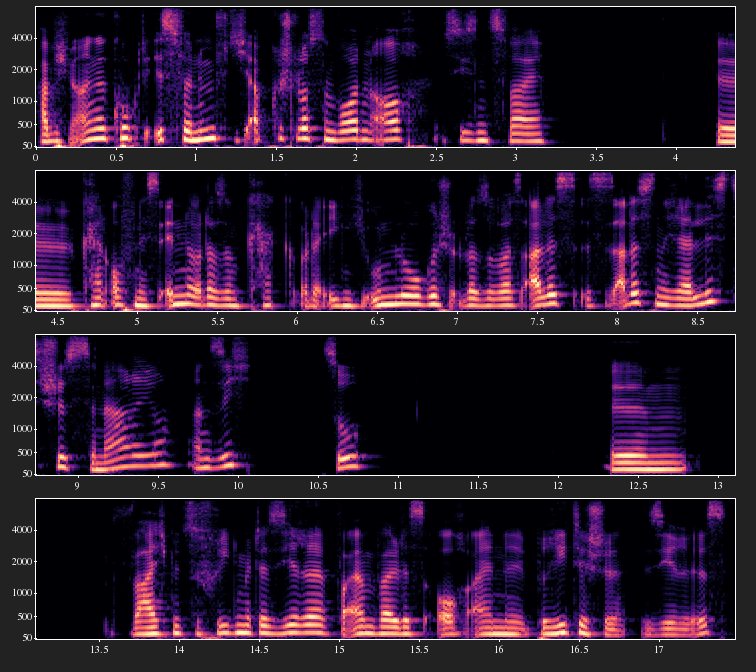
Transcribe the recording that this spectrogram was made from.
hab ich mir angeguckt, ist vernünftig abgeschlossen worden auch, Season 2. Äh, kein offenes Ende oder so ein Kack oder irgendwie unlogisch oder sowas. Alles, es ist alles ein realistisches Szenario an sich. So. Ähm, war ich mit zufrieden mit der Serie, vor allem weil das auch eine britische Serie ist.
